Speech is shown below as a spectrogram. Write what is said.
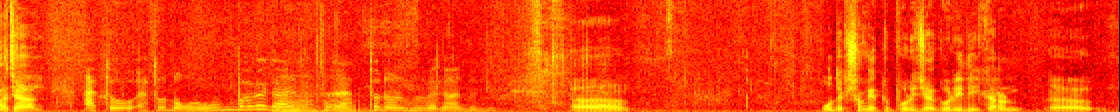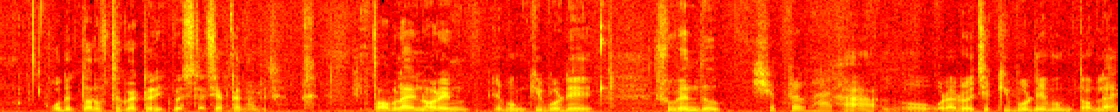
আচ্ছা। এত এত নরম ভাবে গান এত নরম ভাবে গান উনি। ওদের সঙ্গে একটু পরিচয় করিয়ে দিই কারণ ওদের তরফ থেকেও একটা রিকোয়েস্ট আছে একটা গানের। তবলায় নরেন এবং কিবোর্ডে শুভেন্দু। সুপ্রভাত। হ্যাঁ ও- ওরা রয়েছে কিবোর্ডে এবং তবলায়।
